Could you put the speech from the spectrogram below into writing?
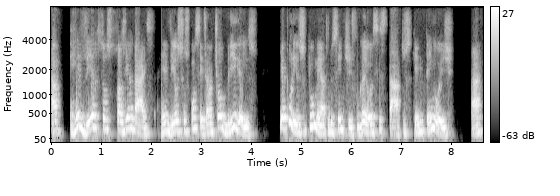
a rever seus, suas verdades, a rever os seus conceitos. Ela te obriga a isso. E é por isso que o método científico ganhou esse status que ele tem hoje. Tá?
